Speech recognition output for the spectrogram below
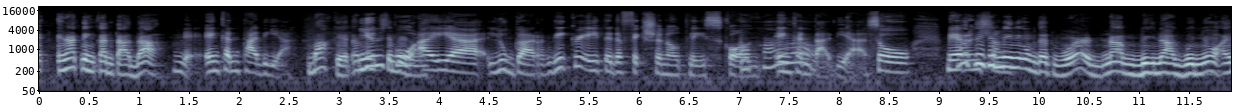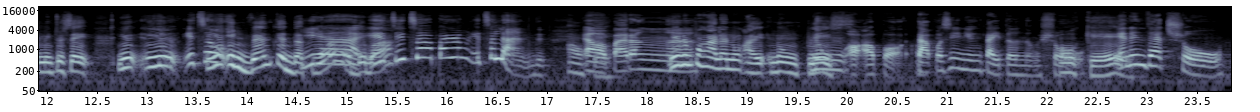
Eh, eh, not Encantada. Hindi, Encantadia. Bakit? Ano Yun po nun? ay ah, lugar. They created a fictional place called Aha. Encantadia. So, What meron is the siyang... meaning of that word na binago nyo? I mean to say, you, you, It's a- you invented that word, yeah, di ba? it's, it's a, parang, it's a land. Okay. Ah, parang... Yun ang ah, pangalan nung, nung place. Nung, oo po. Tapos yun yung title ng show. Okay. And in that show,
